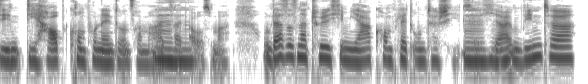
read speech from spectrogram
die, die Hauptkomponente unserer Mahlzeit Mhm. ausmacht. Und das ist natürlich im Jahr komplett unterschiedlich. Mhm. Ja, im Winter,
